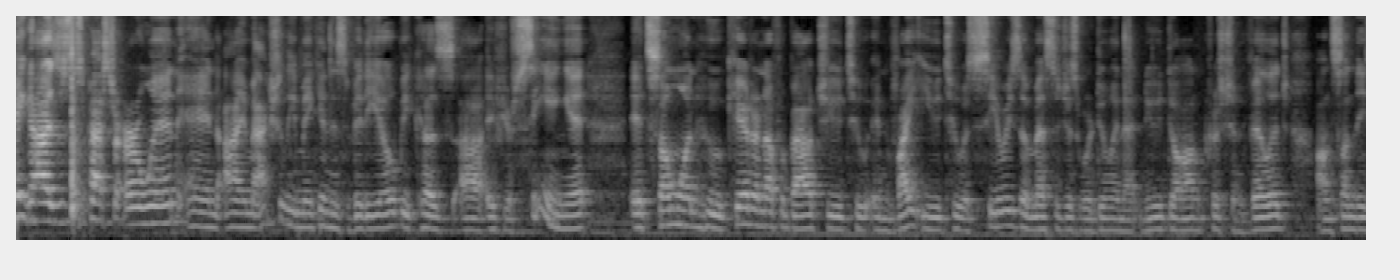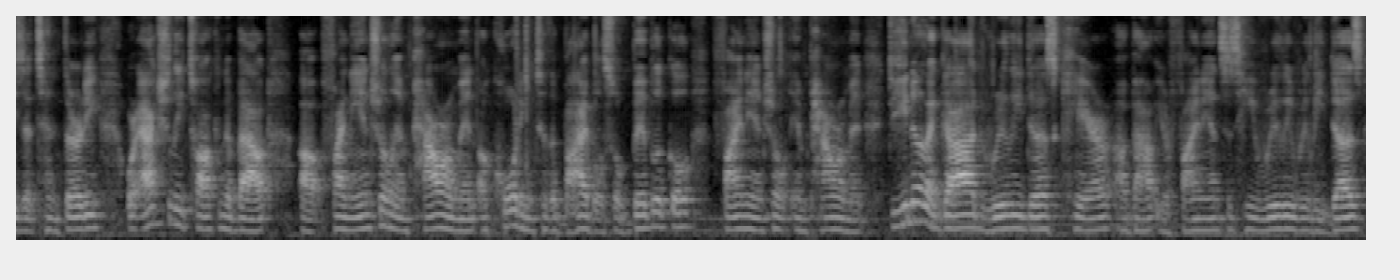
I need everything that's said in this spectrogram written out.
Hey guys, this is Pastor Erwin, and I'm actually making this video because uh, if you're seeing it, it's someone who cared enough about you to invite you to a series of messages we're doing at New Dawn Christian Village on Sundays at 10:30. We're actually talking about uh, financial empowerment according to the Bible. So, biblical financial empowerment. Do you know that God really does care about your finances? He really, really does.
